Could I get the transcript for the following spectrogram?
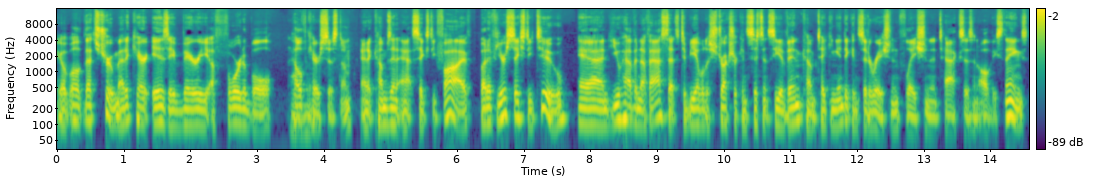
You go, "Well, that's true. Medicare is a very affordable. Healthcare system and it comes in at 65. But if you're 62 and you have enough assets to be able to structure consistency of income, taking into consideration inflation and taxes and all these things,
